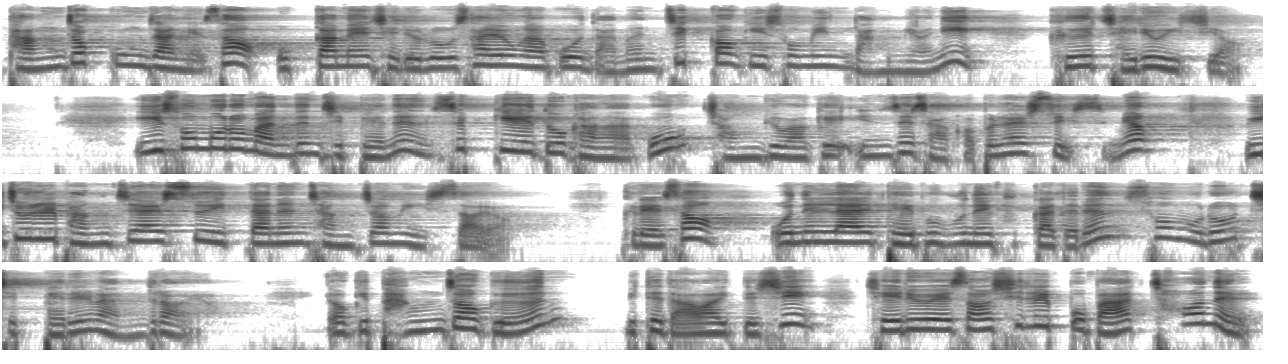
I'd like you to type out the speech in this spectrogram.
방적 공장에서 옷감의 재료로 사용하고 남은 찌꺼기 솜인 낭면이 그 재료이지요. 이 솜으로 만든 지폐는 습기에도 강하고 정교하게 인쇄 작업을 할 수 있으며 위조를 방지할 수 있다는 장점이 있어요. 그래서 오늘날 대부분의 국가들은 솜으로 지폐를 만들어요. 여기 방적은 밑에 나와 있듯이 재료에서 실을 뽑아 천을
